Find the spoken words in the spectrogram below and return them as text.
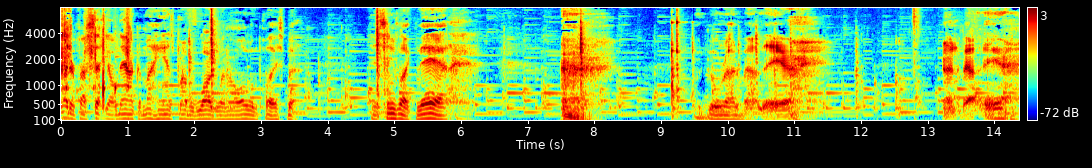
better if I set y'all down because my hand's probably waggling all over the place. But it seems like that would go right about there. Right about there.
